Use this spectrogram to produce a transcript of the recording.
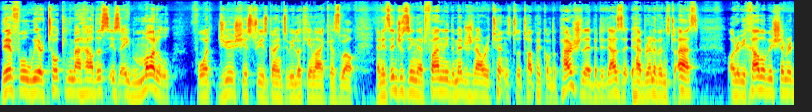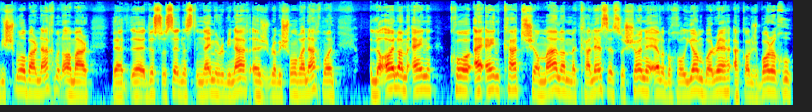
Therefore, we are talking about how this is a model for what Jewish history is going to be looking like as well. And it's interesting that finally the Midrash now returns to the topic of the parasha there, but it does have relevance to us. Or Rabbi Chabal b'Shem Rabbi Shmuel bar Nachman Omar, that uh, this was said in the name of Rabbi, Nach, uh, Rabbi Shmuel bar Nachman, לעולם אין, אין כת של מעלה מקלסת ושונה אלא בכל יום ברך הקדוש ברוך הוא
